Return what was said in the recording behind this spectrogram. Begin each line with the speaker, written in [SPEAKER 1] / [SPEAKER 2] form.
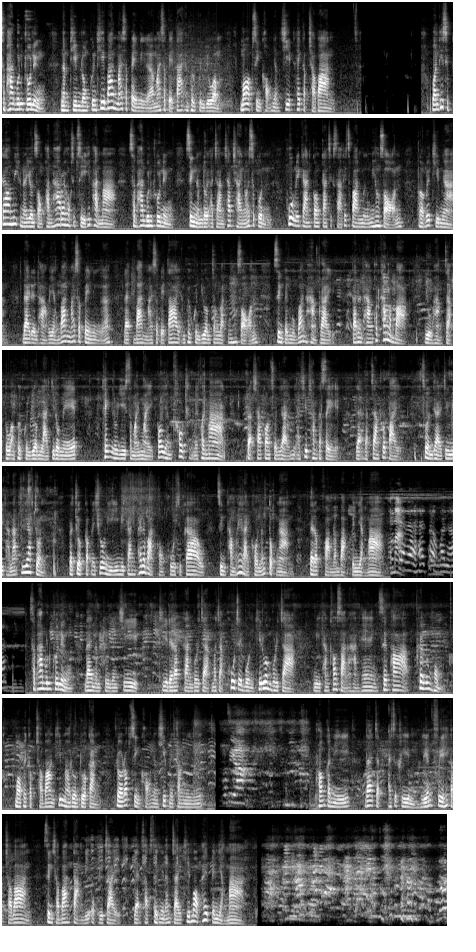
[SPEAKER 1] สะพานบุญครูหนึ่งนำทีมลงพื้นที่บ้านไม้สเปรเหนือไม้สเปรใต้อำเภอขุนยวม มอบสิ่งของอย่างชีพให้กับชาวบ้าน วันที่ 19 มิถุนายน 2564 ที่ผ่านมาสะพานบุญครูหนึ่งซึ่งนำโดยอาจารย์ชาติชายน้อยสกุล ผู้อำนวยการกองการศึกษาเทศบาลเมืองม่ฮ่องสอน พร้อมด้วยทีมงาน ได้เดินทางไปยังบ้านไม้สเปรเหนือ และบ้านไม้สเปรใต้อำเภอขุนยวมจังหวัดแม่ฮ่องสอน ซึ่งเป็นหมู่บ้านห่างไกล การเดินทางค่อนข้างลำบาก อยู่ห่างจากตัวอำเภอขุนยวมหลายกิโลเมตร เทคโนโลยีสมัยใหม่ก็ยังเข้าถึงไม่ค่อยมาก ประชากรส่วนใหญ่มีอาชีพทำเกษตร และรับจ้างทั่วไป ส่วนใหญ่จึงมีฐานะที่ยากจน ประจวบกับในช่วงนี้มีการแพร่ระบาดของโควิด -19 จึงทำให้หลายคนนั้นตกงาน ได้รับความลำบากเป็นอย่างมาก สะพานบุญครูหนึ่งได้นำทุนยังชีพ ที่ได้รับการบริจาคมาจากผู้ใจบุญที่ร่วมบริจาค มีทั้งข้าวสารอาหารแห้ง เสื้อผ้า เครื่องนุ่งห่มมอบให้กับชาวบ้านที่มารวมตัวกันรอรับสิ่งของยังชีพในครั้งนี้ พร้อมกันนี้ได้จัดไอศครีมเลี้ยงฟรีให้กับชาวบ้าน ซึ่งชาวบ้านต่างดีอกดีใจ และซาบซึ้งในน้ำใจที่มอบให้เป็นอย่างมาก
